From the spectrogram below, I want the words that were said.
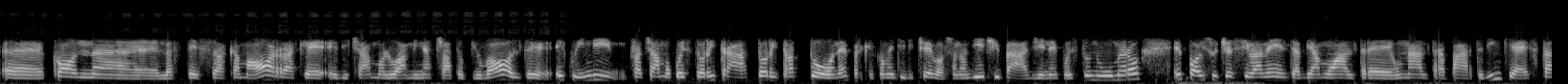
eh, con eh, la stessa Camorra che eh, diciamo, lo ha minacciato più volte. E quindi facciamo questo ritratto, ritrattone, perché come ti dicevo sono dieci pagine questo numero e poi successivamente abbiamo altre, un'altra parte d'inchiesta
